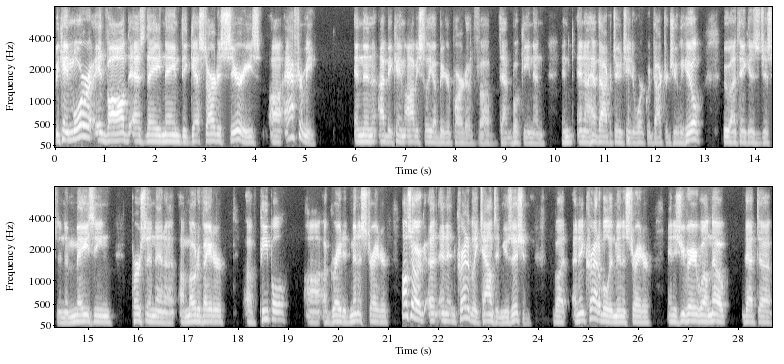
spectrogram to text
became more involved as they named the guest artist series uh, after me. And then I became obviously a bigger part of uh, that booking, and and and I have the opportunity to work with Dr. Julie Hill, who I think is just an amazing person and a, a motivator of people, uh, a great administrator, also a, an incredibly talented musician, but an incredible administrator. And as you very well know, that uh,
